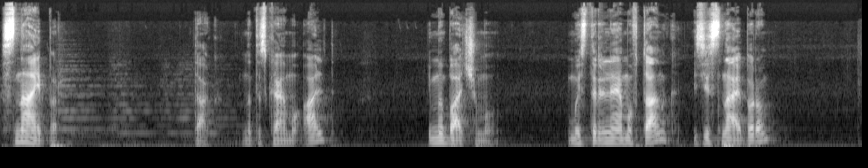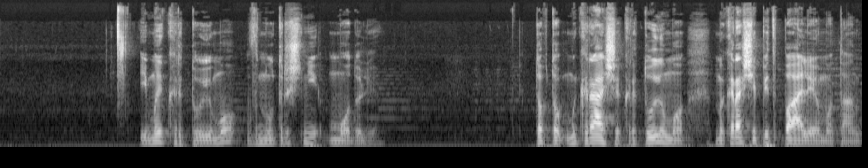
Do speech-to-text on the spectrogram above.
снайпер. Так, натискаємо Alt. І ми бачимо. Ми стріляємо в танк зі снайпером. І ми критуємо внутрішні модулі. Тобто ми краще критуємо, ми краще підпалюємо танк,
